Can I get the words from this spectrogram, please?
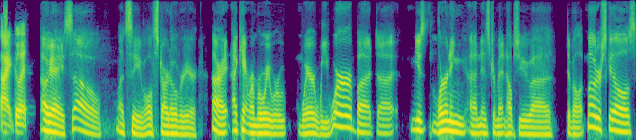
All right, go ahead. Okay, so let's see. We'll start over here. All right. I can't remember where we were where we were, but uh, mus- learning an instrument helps you uh, develop motor skills,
